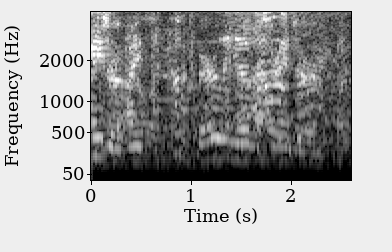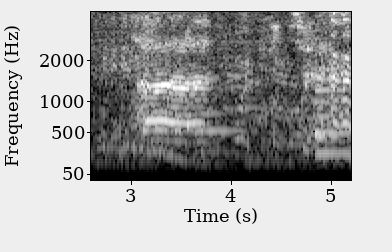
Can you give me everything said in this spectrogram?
stranger. I kind of barely know the stranger. Uh, shit. I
